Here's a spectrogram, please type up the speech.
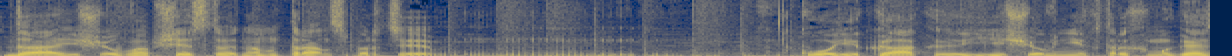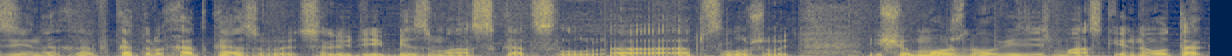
Да, еще в общественном транспорте кое-как. Еще в некоторых магазинах, в которых отказываются людей без масок а, обслуживать, еще можно увидеть маски. Но вот так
